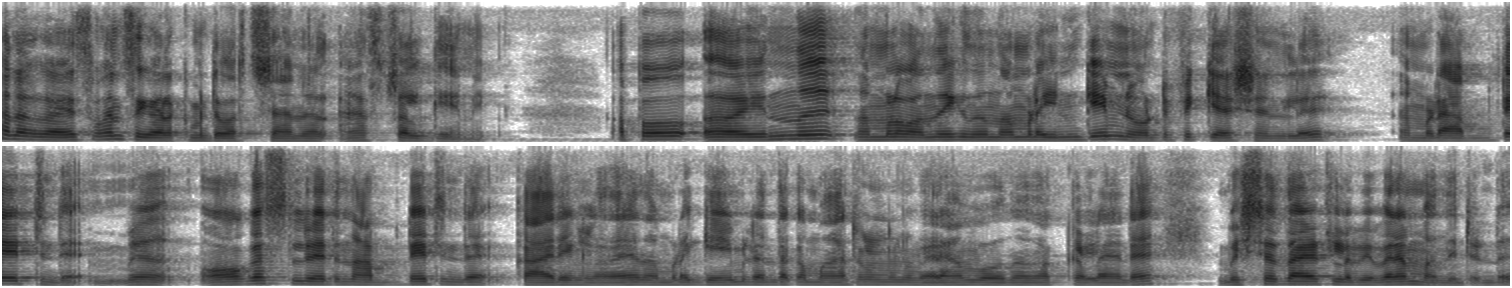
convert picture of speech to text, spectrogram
Hello guys once welcome to our channel astral gaming അപ്പോൾ ഇന്ന് നമ്മൾ വന്നിരിക്കുന്നത് നമ്മുടെ ഇൻ ഗെയിം നോട്ടിഫിക്കേഷനിൽ നമ്മുടെ അപ്ഡേറ്റിന്റെ ഓഗസ്റ്റിൽ വരുന്ന അപ്ഡേറ്റിന്റെ കാര്യങ്ങൾ അതായത് നമ്മുടെ ഗെയിമിൽ എന്തൊക്കെ മാറ്റങ്ങളാണ് വരാൻ പോകുന്നത് എന്നൊക്കെ ഉള്ളതിന്റെ വിശദമായിട്ടുള്ള വിവരം വന്നിട്ടുണ്ട്.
